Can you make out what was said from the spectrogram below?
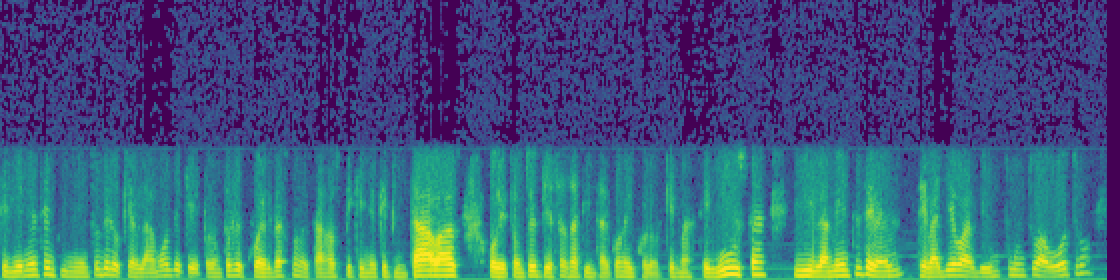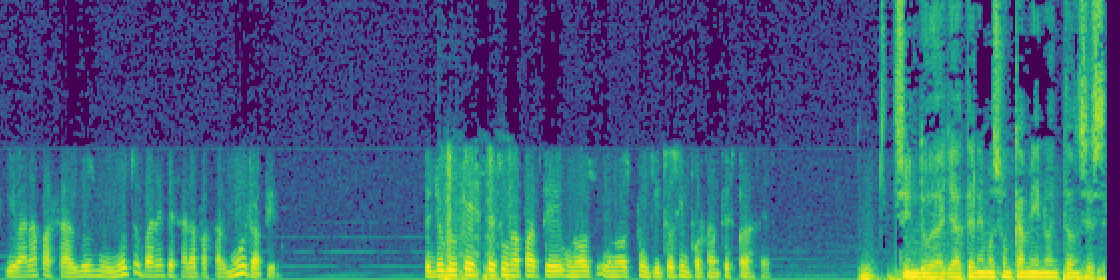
se vienen sentimientos de lo que hablamos, de que de pronto recuerdas cuando estabas pequeño que pintabas, o de pronto empiezas a pintar con el color que más te gusta, y la mente te va, te va a llevar de un punto a otro y van a pasar los minutos, van a empezar a pasar muy rápido. Entonces yo creo que esta es una parte, unos, unos puntitos importantes para hacer. Sin duda, ya tenemos un camino entonces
